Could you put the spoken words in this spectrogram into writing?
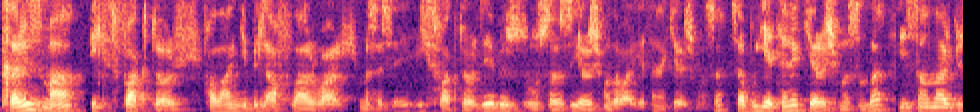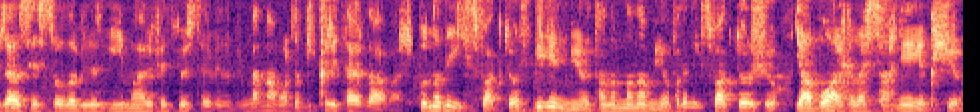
karizma, X faktör falan gibi laflar var. Mesela işte X faktör diye bir uluslararası yarışma da var. Yetenek yarışması. Mesela bu yetenek yarışmasında insanlar güzel sesli olabilir, iyi marifet gösterebilir bilmem ne ama orada bir kriter daha var. Bunun adı X faktör. Bilinmiyor, tanımlanamıyor. Fakat X faktör şu. Ya bu arkadaş sahneye yakışıyor.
